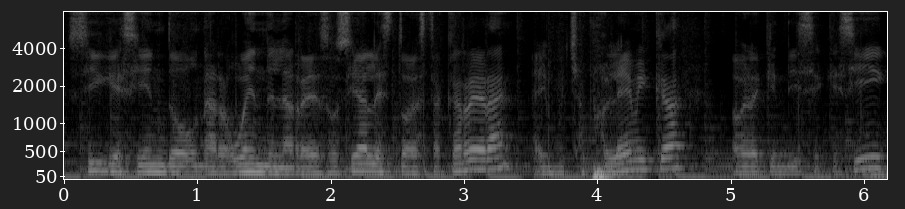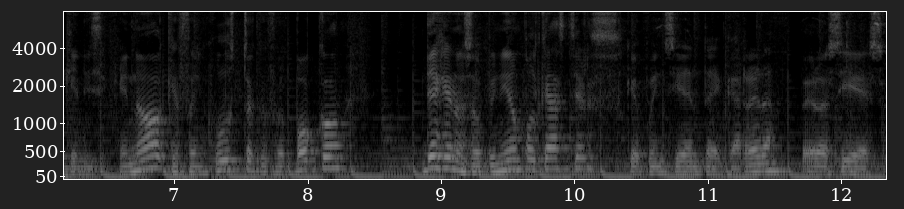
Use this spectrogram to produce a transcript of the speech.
sigue siendo un argüende en las redes sociales toda esta carrera. Hay mucha polémica. Ver quien dice que sí, quien dice que no, que fue injusto, que fue poco. Déjenos su opinión, podcasters. Que fue incidente de carrera, pero así es.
